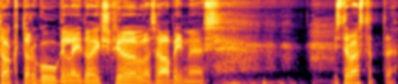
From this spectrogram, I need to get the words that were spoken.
doktor Google ei tohiks küll olla see abimees. mis te vastate?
